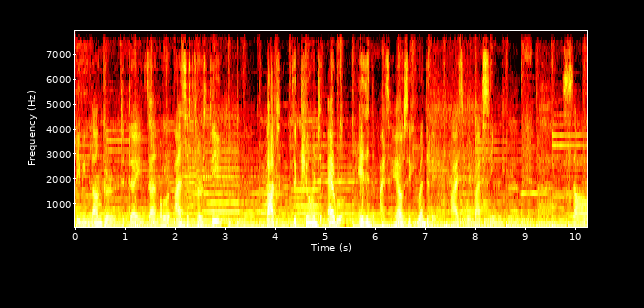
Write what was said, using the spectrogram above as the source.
living longer today than our ancestors did, but the current era isn't as healthy friendly as we might think. So,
